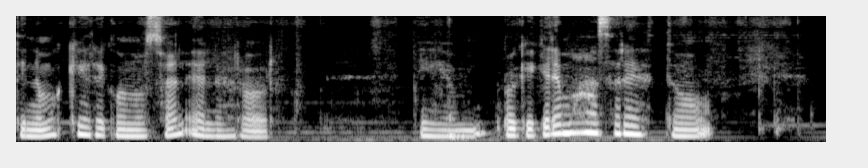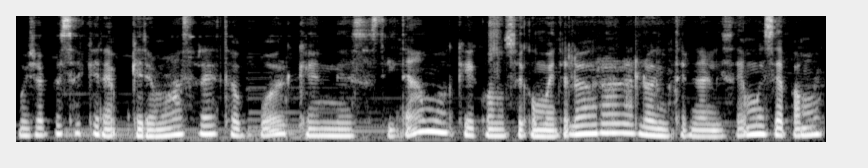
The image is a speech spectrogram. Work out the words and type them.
tenemos que reconocer el error. Eh, ¿Por qué queremos hacer esto? Muchas veces queremos hacer esto porque necesitamos que cuando se cometen los errores lo internalicemos y sepamos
